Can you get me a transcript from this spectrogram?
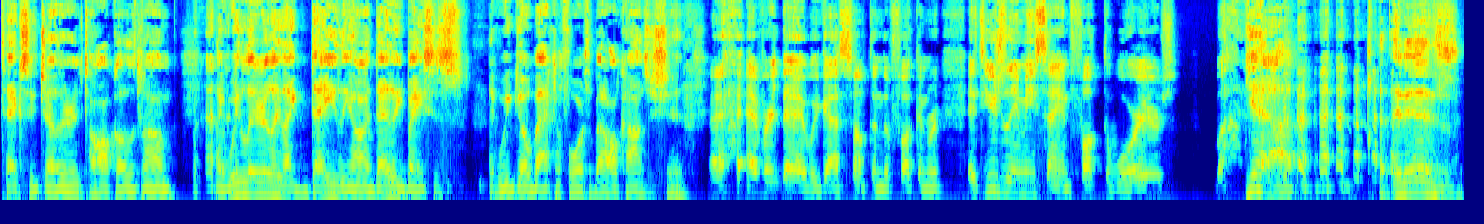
text each other and talk all the time. Like we literally like daily on a daily basis. Like we go back and forth about all kinds of shit. Every day we got something to fucking. Re- it's usually me saying "fuck the Warriors," but Yeah, it is.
